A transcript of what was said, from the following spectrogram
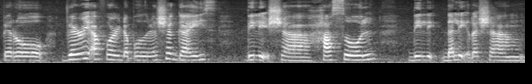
pero very affordable ra siya guys. Dili siya hassle. Dili dali ra siyang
